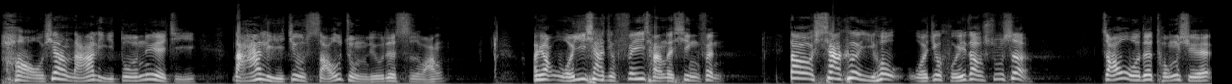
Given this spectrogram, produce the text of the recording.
好像哪里多疟疾，哪里就少肿瘤的死亡。哎呀，我一下就非常的兴奋。到下课以后，我就回到宿舍，找我的同学，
